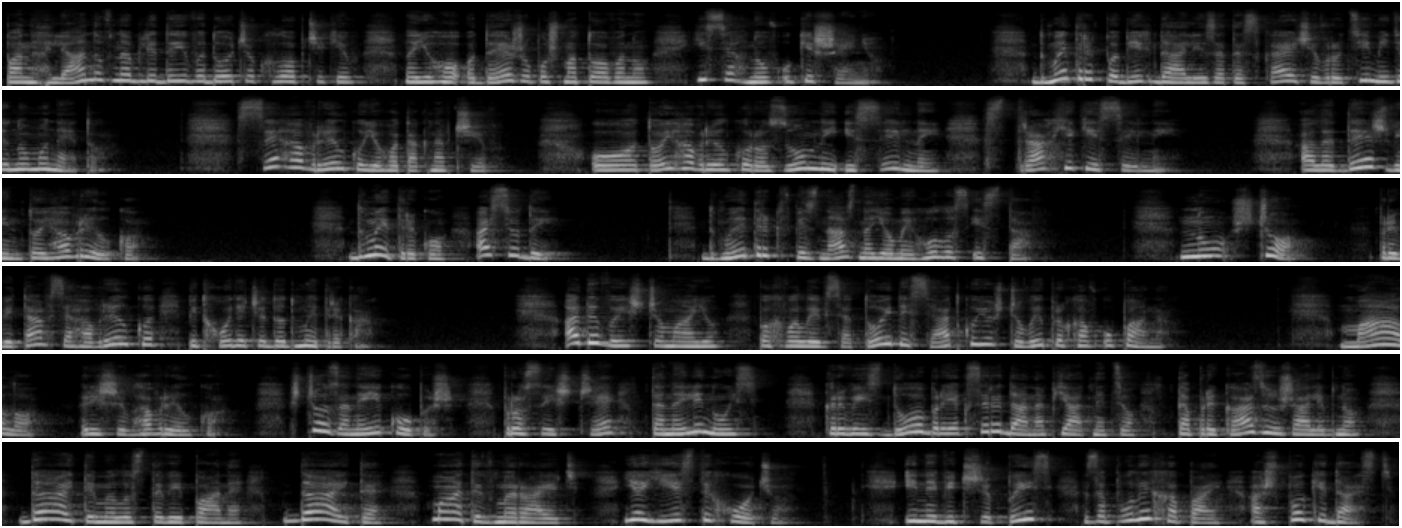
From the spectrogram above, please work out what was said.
Пан глянув на блідий видочок хлопчиків, на його одежу пошматовану, і сягнув у кишеню. Дмитрик побіг далі, затискаючи в руці мідяну монету. Все Гаврилко його так навчив. О, той Гаврилко розумний і сильний, страх який сильний. Але де ж він, той Гаврилко? Дмитрику, а сюди. Дмитрик впізнав знайомий голос і став. Ну, що? привітався Гаврилко, підходячи до Дмитрика. А диви, що маю, похвалився той десяткою, що випрохав у пана. Мало, рішив Гаврилко. Що за неї купиш? Проси ще та не лінуйсь. Кривись добре, як середа на п'ятницю, та приказуй жалібно Дайте, милостивий пане, дайте, мати вмирають, я їсти хочу. І не відчепись, запули хапай, аж поки дасть.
